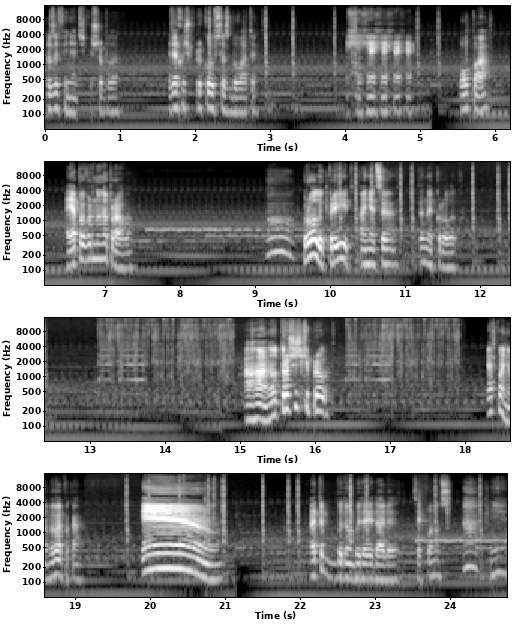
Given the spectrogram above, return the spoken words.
Що за фігня тільки що була? Я тепер хочу прикол все збивати. Хе-хе-хе-хе. Опа. А я поверну направо. О, кролик, привіт! А ні, це. це не кролик. Ага, ну трошечки про. Я понял, давай пока. Еу. Давайте будемо бити далі цей конус. А, ні.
